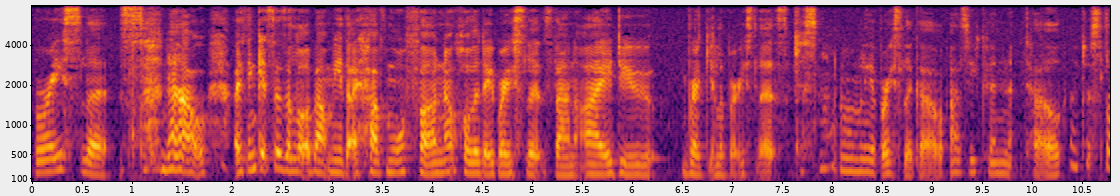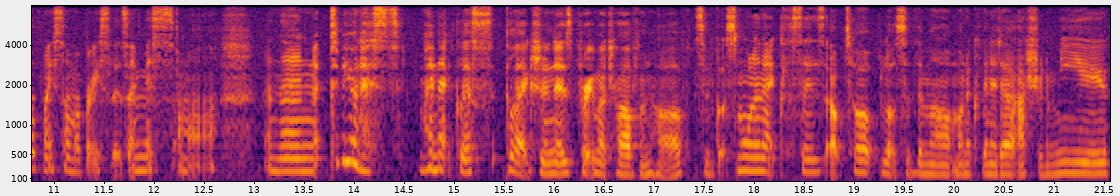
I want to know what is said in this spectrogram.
bracelets. Now, I think it says a lot about me that I have more fun holiday bracelets than I do regular bracelets. Just not normally a bracelet girl, as you can tell. I just love my summer bracelets. I miss summer. And then, to be honest, my necklace collection is pretty much half and half. So we've got smaller necklaces up top. Lots of them are Monica Vinader, Astrid and Miyu,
